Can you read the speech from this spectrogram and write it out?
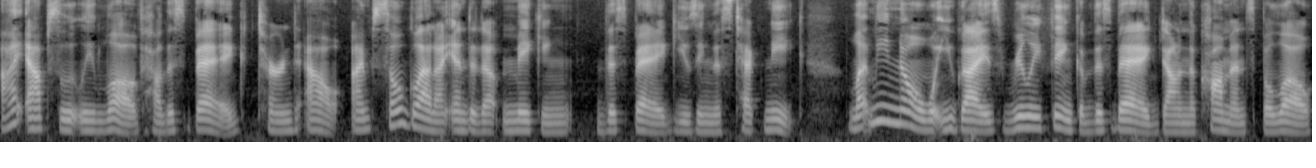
I absolutely love how this bag turned out. I'm so glad I ended up making this bag using this technique. Let me know what you guys really think of this bag down in the comments below.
